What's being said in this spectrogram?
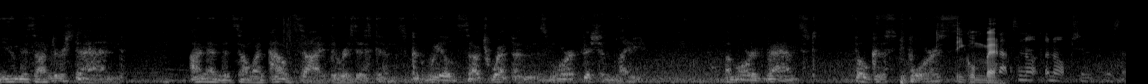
You misunderstand. I meant that someone outside the Resistance could wield such weapons more efficiently. A more advanced, focused force. Niin kuin. That's not an option, Forza.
